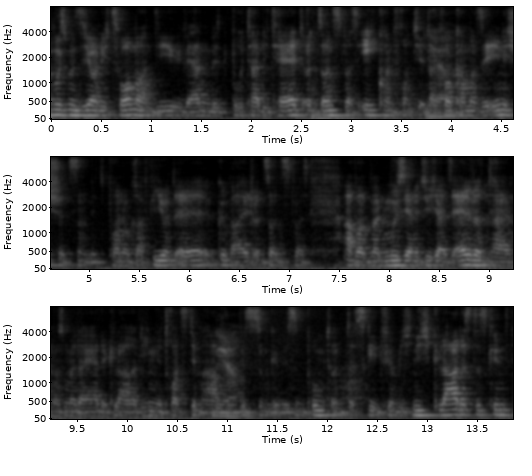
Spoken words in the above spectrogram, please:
muss man sich auch nichts vormachen. Die werden mit Brutalität und sonst was eh konfrontiert. Ja. Davor kann man sie eh nicht schützen mit Pornografie und äh, Gewalt und sonst was. Aber man muss ja natürlich als Elternteil, muss man da ja eine klare Linie trotzdem haben Ja. bis zum gewissen Punkt. Und das geht für mich nicht klar, dass das Kind,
